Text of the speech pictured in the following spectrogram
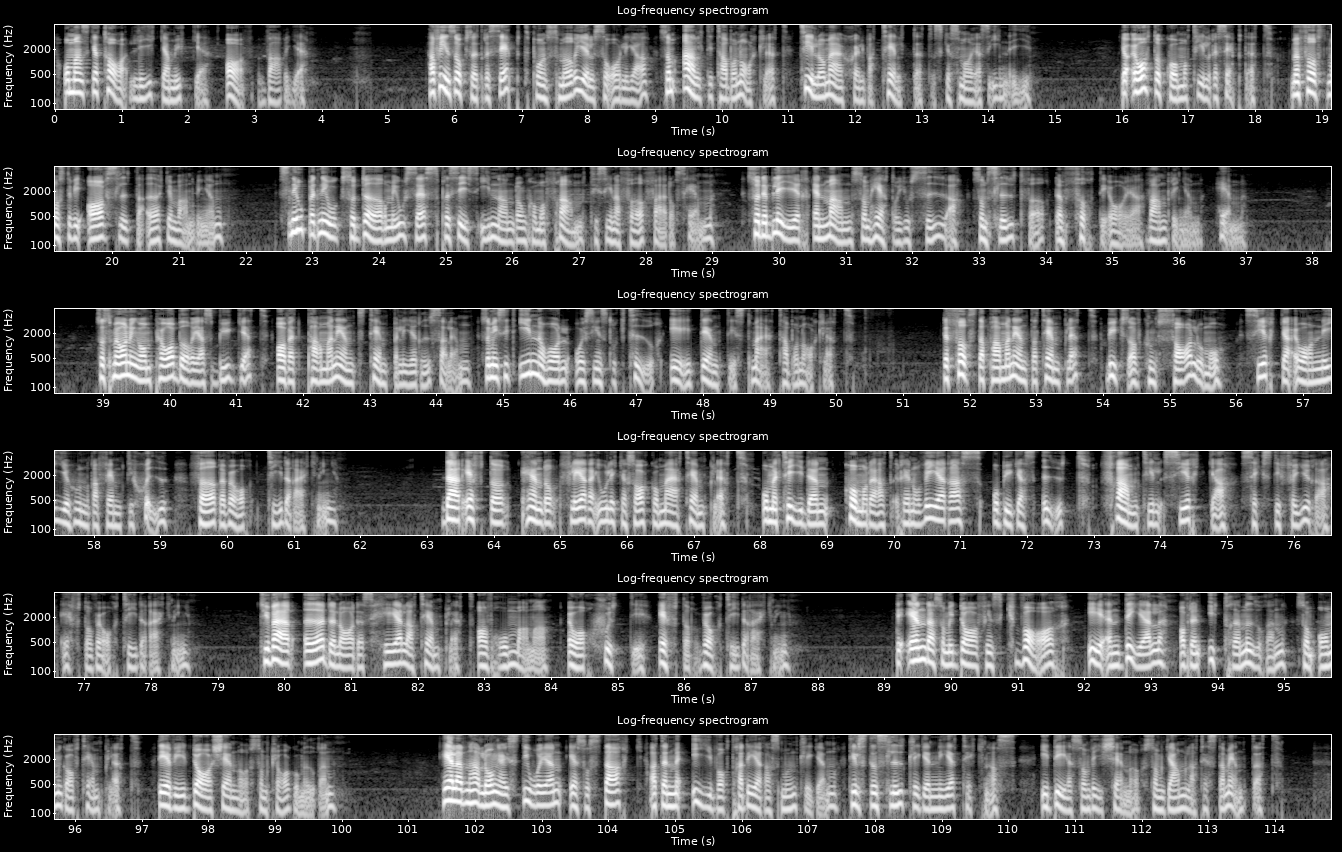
Och man ska ta lika mycket av varje. Här finns också ett recept på en smörjelseolja som allt i tabernaklet, till och med själva tältet, ska smörjas in i. Jag återkommer till receptet, men först måste vi avsluta ökenvandringen. Snopet nog så dör Moses precis innan de kommer fram till sina förfäders hem. Så det blir en man som heter Josua som slutför den 40-åriga vandringen hem. Så småningom påbörjas bygget av ett permanent tempel i Jerusalem som i sitt innehåll och i sin struktur är identiskt med tabernaklet. Det första permanenta templet byggs av kung Salomo cirka år 957 före vår tideräkning. Därefter händer flera olika saker med templet och med tiden kommer det att renoveras och byggas ut fram till cirka 64 efter vår tideräkning. Tyvärr ödelades hela templet av romarna år 70 efter vår tideräkning. Det enda som idag finns kvar är en del av den yttre muren som omgav templet. Det vi idag känner som klagomuren. Hela den här långa historien är så stark att den med iver traderas muntligen tills den slutligen nedtecknas i det som vi känner som Gamla Testamentet.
